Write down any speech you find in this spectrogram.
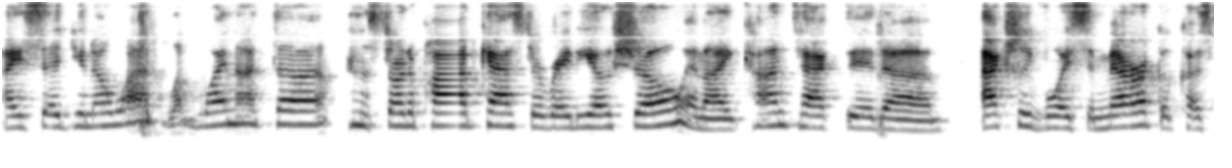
I said, you know what? Why not uh, start a podcast or radio show? And I contacted uh, actually Voice America because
